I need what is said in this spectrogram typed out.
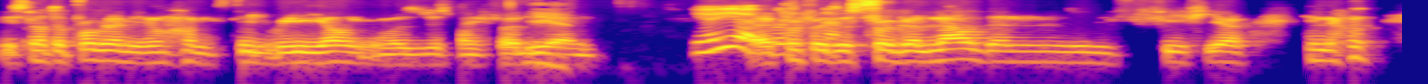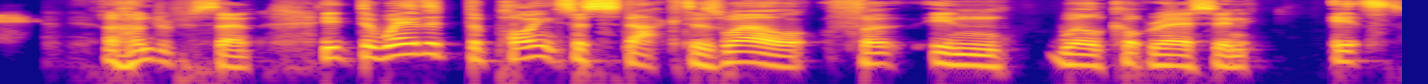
it's not a problem. You know, I'm still really young. It was just my third year, and yeah, yeah. I prefer sure. to struggle now than in fifth year. You know. A hundred percent. The way that the points are stacked as well for in World Cup racing, it's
